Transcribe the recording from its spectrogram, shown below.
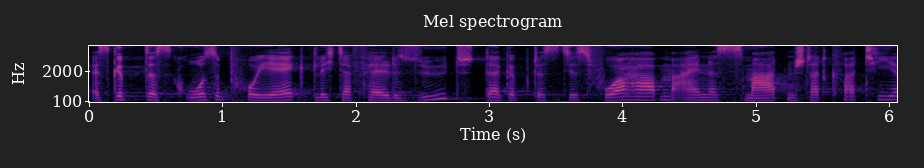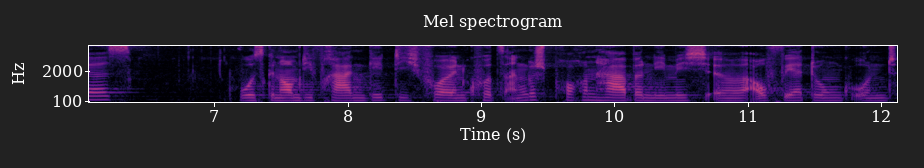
es gibt das große Projekt Lichterfelde Süd. Da gibt es das Vorhaben eines smarten Stadtquartiers, wo es genau um die Fragen geht, die ich vorhin kurz angesprochen habe, nämlich äh, Aufwertung und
